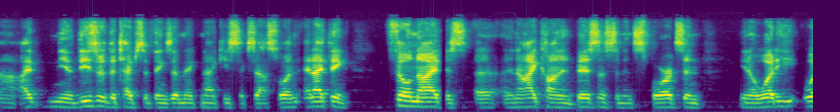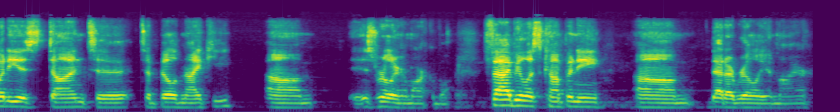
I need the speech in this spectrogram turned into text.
uh, I, you know, these are the types of things that make Nike successful. And, and I think Phil Knight is a, an icon in business and in sports. And, you know, what he, what he has done to, to build Nike um, is really remarkable. Fabulous company um, that I really admire.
